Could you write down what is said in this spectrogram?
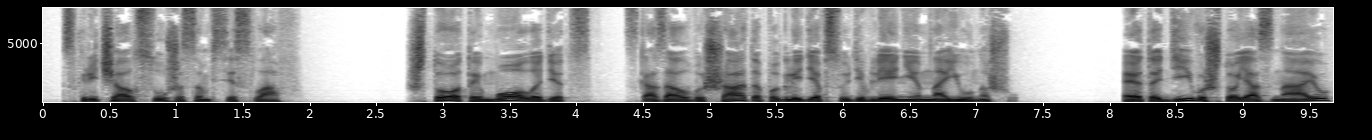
— вскричал с ужасом Всеслав. «Что ты, молодец!» — сказал Вышата, поглядев с удивлением на юношу. «Это диво, что я знаю,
